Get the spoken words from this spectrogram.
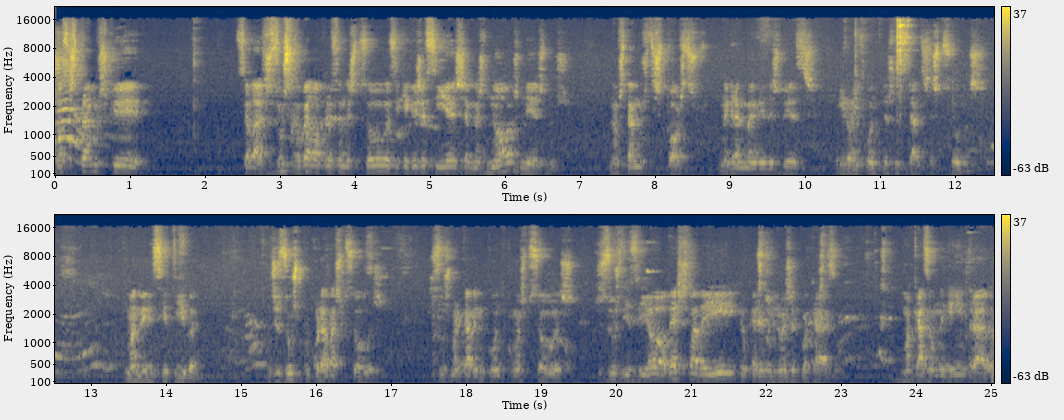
Nós esperamos que sei lá, Jesus se revela ao coração das pessoas e que a igreja se encha, mas nós mesmos não estamos dispostos, na grande maioria das vezes, a ir ao encontro das necessidades das pessoas. Tomando a iniciativa. Jesus procurava as pessoas. Jesus marcava encontro com as pessoas. Jesus dizia: Oh, desce lá daí que eu quero ir hoje à tua casa. Uma casa onde ninguém entrava.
